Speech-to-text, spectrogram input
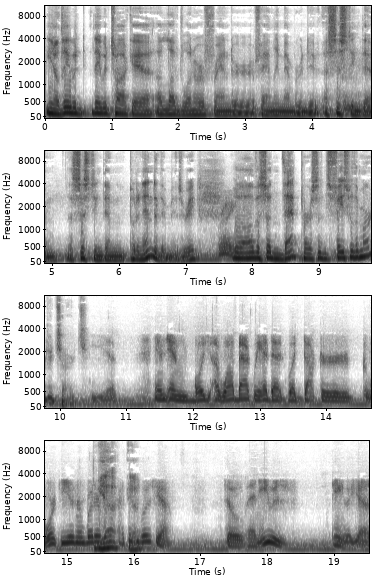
You know, they would they would talk a, a loved one or a friend or a family member into assisting mm-hmm. them, assisting them put an end to their misery. Right. Well, all of a sudden, that person's faced with a murder charge. Yep. And and well, a while back we had that what Doctor Kevorkian or whatever Yeah, I think yeah. it was yeah. So and he was anyway, yeah.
